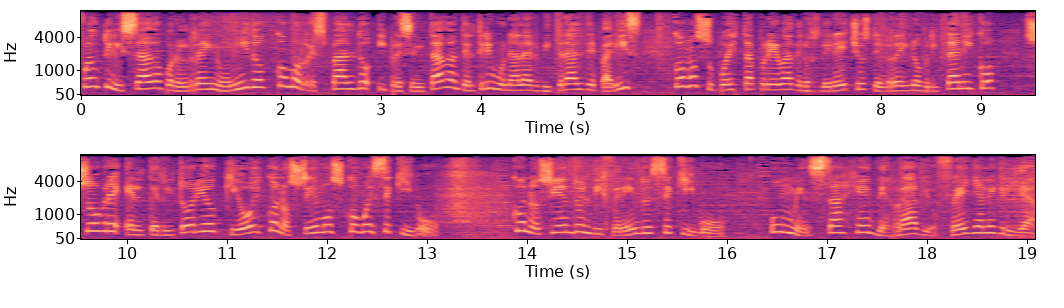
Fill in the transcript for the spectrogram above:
fue utilizado por el Reino Unido como respaldo y presentado ante el Tribunal Arbitral de París como supuesta prueba de los derechos del Reino Británico sobre el territorio que hoy conocemos como Esequibo. Conociendo el diferendo Esequibo, un mensaje de Radio Fe y Alegría.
